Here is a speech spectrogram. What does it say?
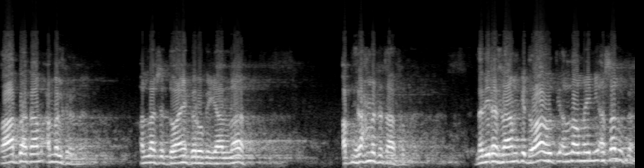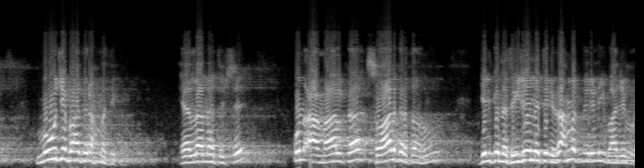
تو آپ کا کام عمل کرنا۔ اللہ سے دعائیں کرو کہ یا اللہ، اپنی رحمت عطا فرما۔ نبی اسلام کی دعا ہوتی اللہ میں اصل کا مجھے بات رحمت ہی اے اللہ، میں تجھ سے ان اعمال کا سوال کرتا ہوں، جن کے نتیجے میں تیری رحمت میرے لیے واجب ہو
